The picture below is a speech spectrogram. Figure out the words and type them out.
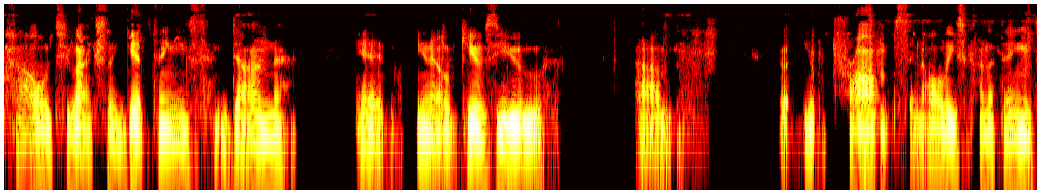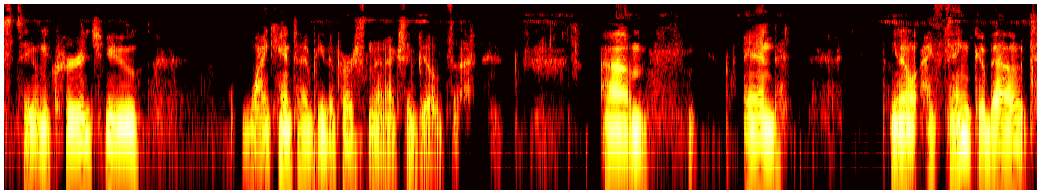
how to actually get things done. It, you know, gives you um, prompts and all these kind of things to encourage you. Why can't I be the person that actually builds that? Um, and, you know, I think about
